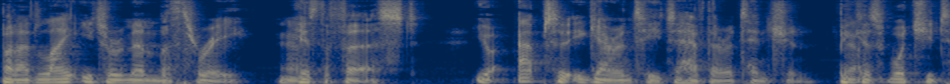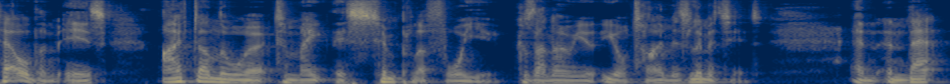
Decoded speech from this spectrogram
but I'd like you to remember three. Yeah. Here's the first. You're absolutely guaranteed to have their attention because what you tell them is, I've done the work to make this simpler for you because I know your, your time is limited. And, and that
